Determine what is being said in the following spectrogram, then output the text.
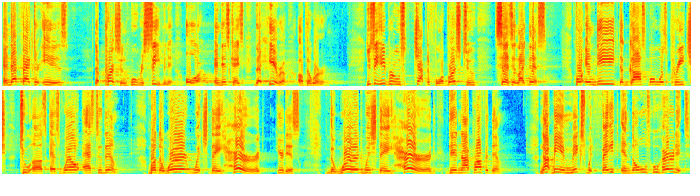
and that factor is the person who receiving it, or in this case, the hearer of the Word. You see, Hebrews chapter 4, verse 2 says it like this For indeed the gospel was preached to us as well as to them, but the word which they heard, hear this, the word which they heard did not profit them, not being mixed with faith in those who heard it.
